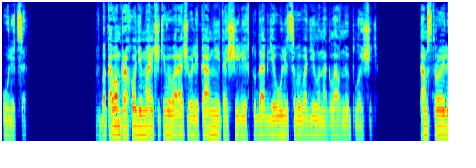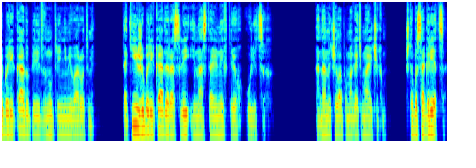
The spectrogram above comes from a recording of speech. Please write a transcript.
улице. В боковом проходе мальчики выворачивали камни и тащили их туда, где улица выводила на главную площадь. Там строили баррикаду перед внутренними воротами. Такие же баррикады росли и на остальных трех улицах. Она начала помогать мальчикам, чтобы согреться,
